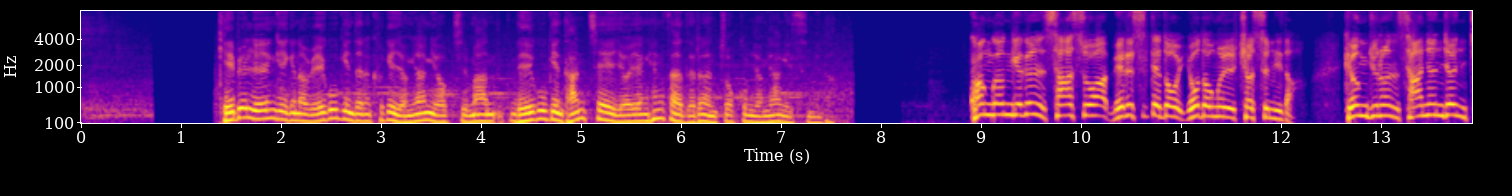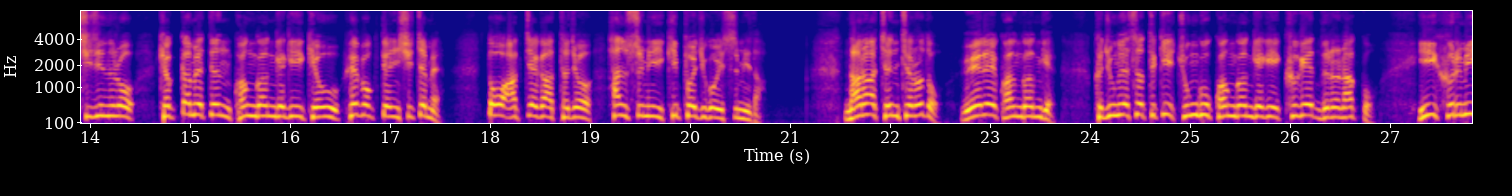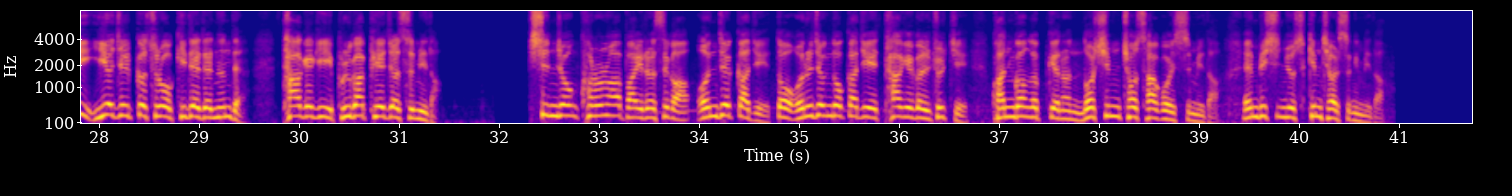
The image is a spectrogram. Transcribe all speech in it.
개별 여행객이나 외국인들은 크게 영향이 없지만 내국인 단체 여행 행사들은 조금 영향이 있습니다. 관광객은 사스와 메르스 때도 요동을 쳤습니다. 경주는 4년 전 지진으로 격감했던 관광객이 겨우 회복된 시점에 또 악재가 터져 한숨이 깊어지고 있습니다. 나라 전체로도 외래 관광객, 그중에서 특히 중국 관광객이 크게 늘어났고 이 흐름이 이어질 것으로 기대됐는데 타격이 불가피해졌습니다. 신종 코로나 바이러스가 언제까지 또 어느 정도까지 타격을 줄지 관광업계는 노심초사하고 있습니다. MBC 뉴스 김철승입니다.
